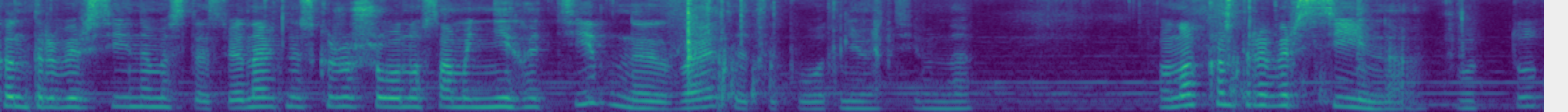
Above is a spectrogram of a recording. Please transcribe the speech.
контроверсійне мистецтво. Я навіть не скажу, що воно саме негативне, знаєте, типу, от негативне. Воно контроверсійне. От тут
